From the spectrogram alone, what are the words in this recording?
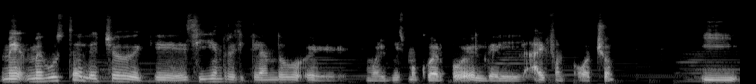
Me, me gusta el hecho de que siguen reciclando eh, como el mismo cuerpo, el del iPhone 8. Y,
